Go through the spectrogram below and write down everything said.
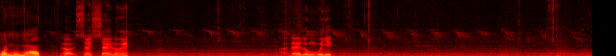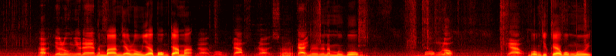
Hoành 11. rồi xe xe luôn em rồi, để luôn quý vị rồi giao luôn nhiêu đem 53 em giao lưu với 400 ạ. rồi 400 rồi xuống Rồi, cây Lên là 54. 4 luôn cao 4 chiều cao 40.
